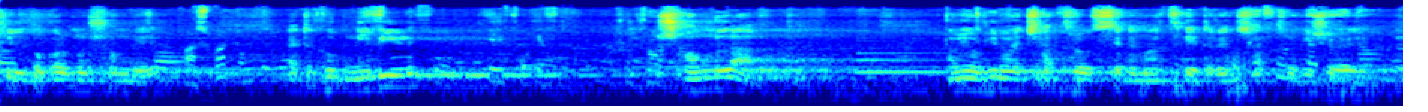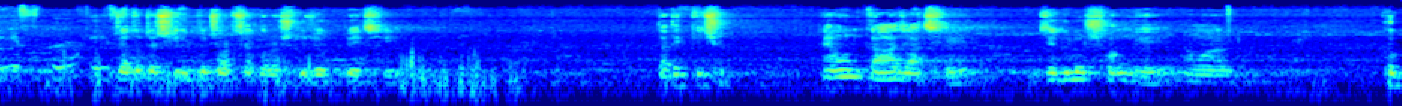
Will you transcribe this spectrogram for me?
শিল্পকর্মের সঙ্গে একটা খুব নিবিড় সংলাপ। আমি অভিনয় ছাত্র, সিনেমা, থিয়েটারের ছাত্র হিসেবে যতটা শিল্প চর্চা করার সুযোগ পেয়েছি, তাতে কিছু এমন কাজ আছে যেগুলোর সঙ্গে আমার খুব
